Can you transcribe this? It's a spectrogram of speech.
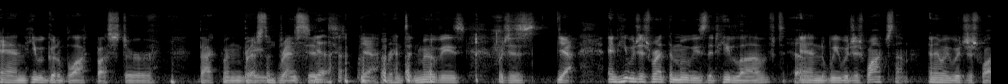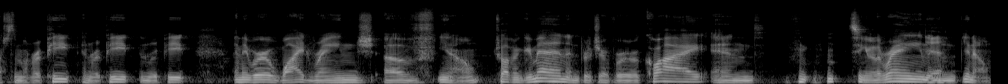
And he would go to Blockbuster back when they Rest in peace, rented, yeah. yeah, rented movies, which is yeah. And he would just rent the movies that he loved, and we would just watch them, and then we would just watch them on repeat and repeat and repeat. And they were a wide range of you know Twelve Angry Men and Bridge Over Kwai and Singing in the Rain Yeah. and you know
